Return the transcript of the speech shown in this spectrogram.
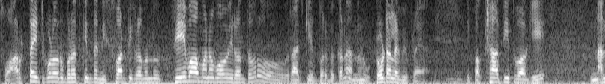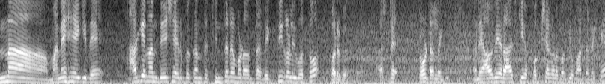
ಸ್ವಾರ್ಥ ಇಟ್ಕೊಳ್ಳೋರು ಬರೋದಕ್ಕಿಂತ ನಿಸ್ವಾರ್ಥಿಗಳು ಬಂದು ಸೇವಾ ಮನೋಭಾವ ಇರೋಂಥವ್ರು ರಾಜಕೀಯಕ್ಕೆ ಬರಬೇಕನ್ನೋ ನನ್ನ ಟೋಟಲ್ ಅಭಿಪ್ರಾಯ. ಈ ಪಕ್ಷಾತೀತವಾಗಿ ನನ್ನ ಮನೆ ಹೇಗಿದೆ, ಹಾಗೆ ನನ್ನ ದೇಶ ಇರಬೇಕಂತ ಚಿಂತನೆ ಮಾಡುವಂಥ ವ್ಯಕ್ತಿಗಳು ಇವತ್ತು ಬರಬೇಕು ಸರ್. ಅಷ್ಟೇ ಟೋಟಲಾಗಿ ನಾನು ಯಾವುದೇ ರಾಜಕೀಯ ಪಕ್ಷಗಳ ಬಗ್ಗೆ ಮಾತಾಡೋಕ್ಕೆ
